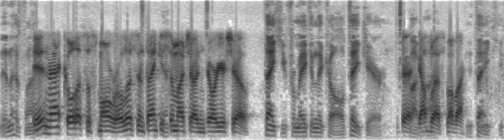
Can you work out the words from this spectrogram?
Isn't that fun? Isn't that cool? That's a small world. Listen, thank you so much. I enjoy your show. Thank you for making the call. Take care. Okay, God bless. Bye bye. Thank you.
